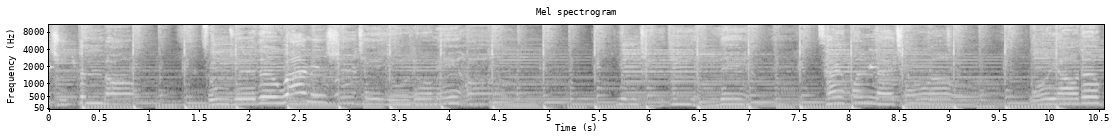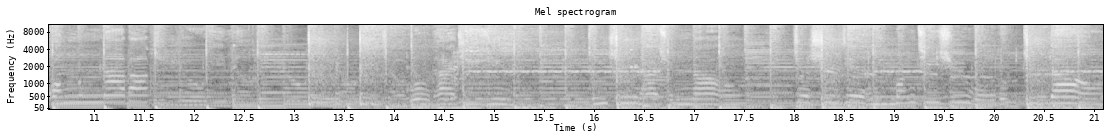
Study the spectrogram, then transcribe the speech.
开始奔跑，总觉得外面世界有多美好，用几滴眼泪才换来骄傲。我要的光荣，哪怕只有一秒。角落太寂静，城市太喧闹，这世界很忙，其实我都知道。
